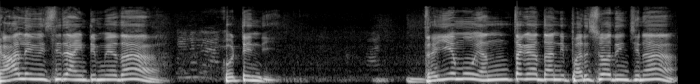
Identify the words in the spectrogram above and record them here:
గాలి విసిరి ఆ ఇంటి మీద కొట్టింది. దయ్యము ఎంతగా దాన్ని పరిశోధించినా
